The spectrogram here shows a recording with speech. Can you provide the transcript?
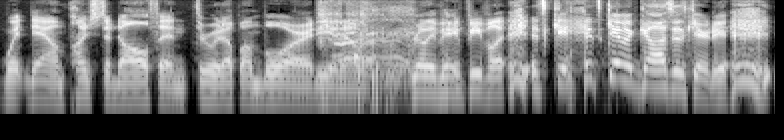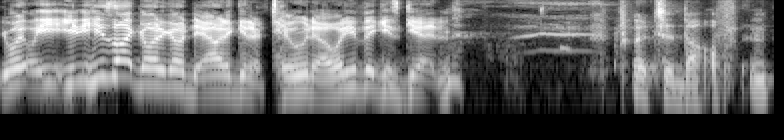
went down, punched a dolphin, threw it up on board. You know, really made people. It's it's Kevin Costner's character. He's not going to go down and get a tuna. What do you think he's getting? Punch a dolphin.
